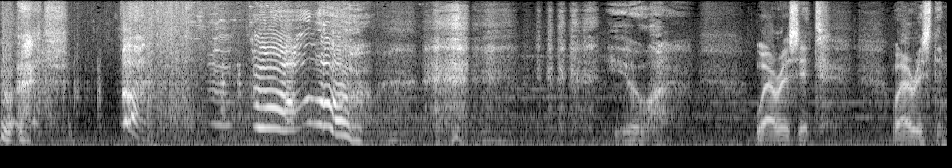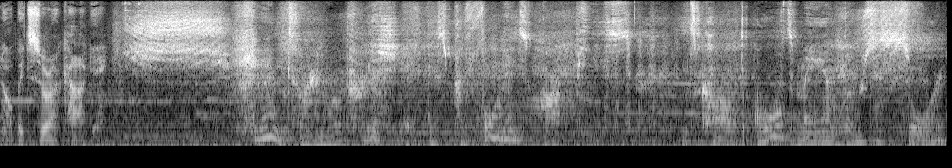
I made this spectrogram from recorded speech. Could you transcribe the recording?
You. Where is it? Where is the Nobitsura Kage? I'm trying to appreciate this performance art piece. It's called Old Man Loses Sword,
